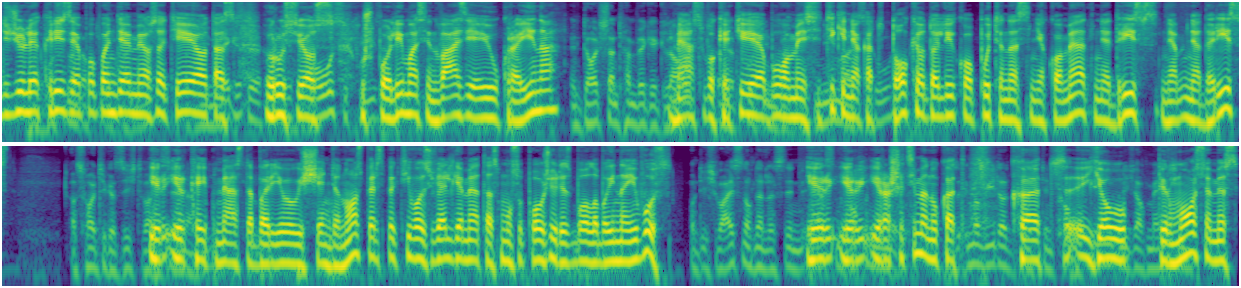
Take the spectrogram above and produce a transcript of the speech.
didžiulė krizė po pandemijos atėjo, tas Rusijos užpolimas, invazija į Ukrainą. Mes Vokietijoje buvome įsitikinę, kad tokio dalyko Putinas niekuomet nedrys, ne, nedarys. Ir, ir kaip mes dabar jau iš šiandienos perspektyvos žvelgiame, tas mūsų požiūris buvo labai naivus. Ir, ir, ir aš atsimenu, kad, kad jau pirmosiomis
